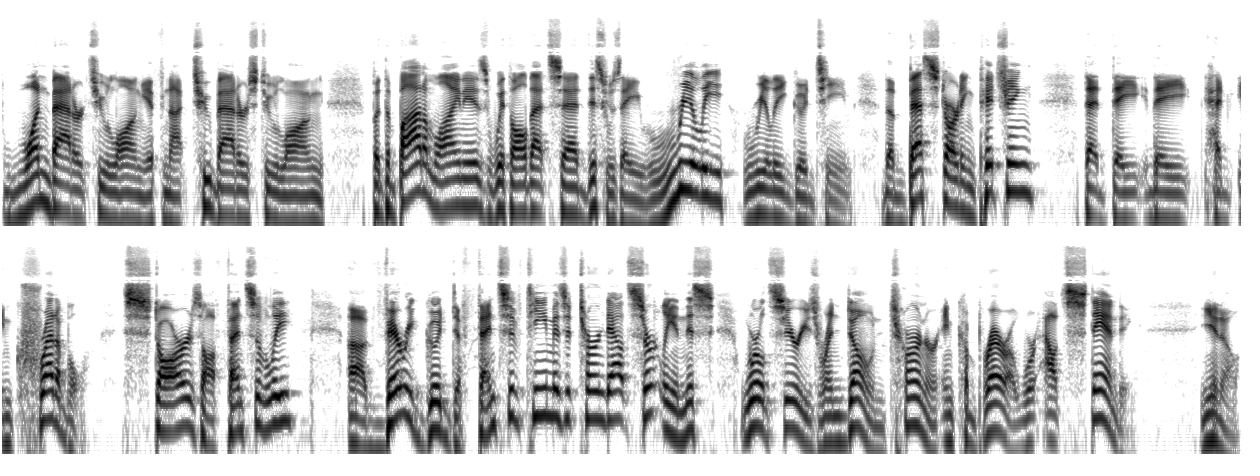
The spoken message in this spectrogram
one batter too long, if not two batters too long. But the bottom line is, with all that said, this was a really, really good team. The best starting pitching that they they had incredible stars offensively. A very good defensive team, as it turned out. Certainly in this World Series, Rendon, Turner, and Cabrera were outstanding. You know,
